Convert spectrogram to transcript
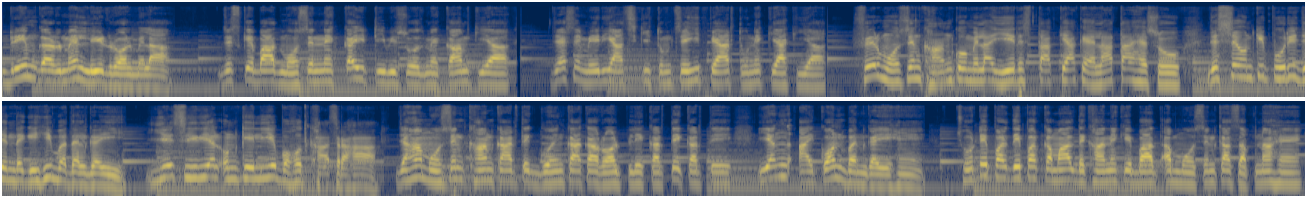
ड्रीम गर्ल में लीड रोल मिला, जिसके बाद मोहसिन ने कई टीवी शोज़ में काम किया। जैसे मेरी आज की तुमसे ही प्यार तूने क्या किया? फिर मोहसिन खान को मिला ये रिश्ता क्या कहलाता है सो, जिससे उनकी पूरी ज़िंदगी ही बदल गई। ये सीरियल उनके लिए बहुत खास रहा। जहाँ मोहसिन खान कार्तिक गोयंका का रोल प्ले करते करते यंग आइकॉन बन गए हैं। छोटे पर्दे पर कमाल दिखाने के बाद अब मोहसिन का सपना है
